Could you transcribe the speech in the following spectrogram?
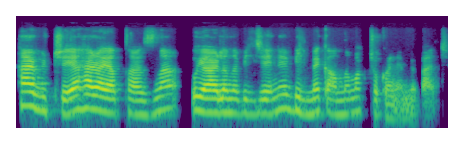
Her bütçeye, her hayat tarzına uyarlanabileceğini bilmek, anlamak çok önemli bence.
